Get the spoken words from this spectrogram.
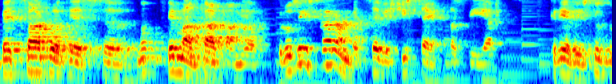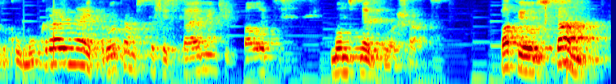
bet sākoties nu, pirmām kārtām jau Grūzijas karam, bet sevišķi izteikti tas bija ar Krievijas uzbrukumu Ukrainai. Protams, ka šis kaimiņš ir palicis mums nedrošāks. Papildus tam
